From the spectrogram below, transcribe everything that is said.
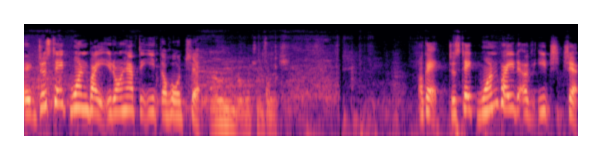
It, just take one bite. You don't have to eat the whole chip. I remember which one's which. Okay, just take one bite of each chip.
